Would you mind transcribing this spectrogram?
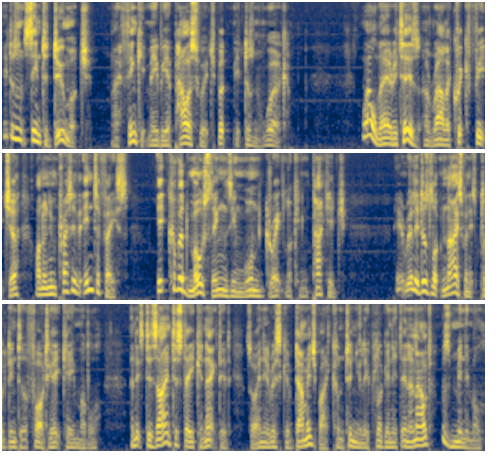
It doesn't seem to do much. I think it may be a power switch, but it doesn't work. Well, there it is, a rather quick feature on an impressive interface. It covered most things in one great looking package. It really does look nice when it's plugged into the 48K model, and it's designed to stay connected, so any risk of damage by continually plugging it in and out was minimal.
